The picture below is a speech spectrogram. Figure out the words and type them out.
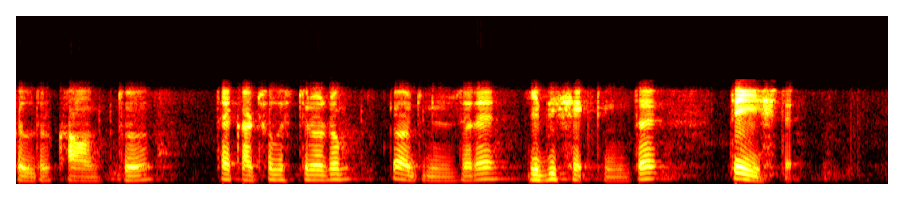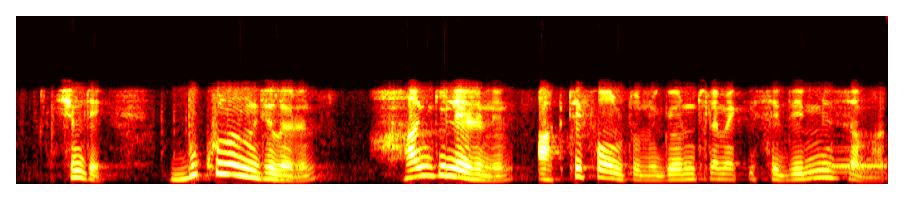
filter count'tu. Tekrar çalıştırıyorum. Gördüğünüz üzere 7 şeklinde değişti. Şimdi bu kullanıcıların hangilerinin aktif olduğunu görüntülemek istediğimiz zaman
